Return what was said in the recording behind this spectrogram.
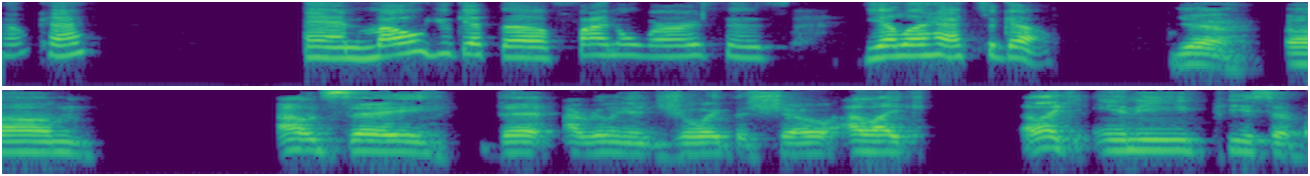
Okay. And Mo, you get the final word since Yella had to go. Yeah. Um, I would say that I really enjoyed the show. I like I like any piece of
